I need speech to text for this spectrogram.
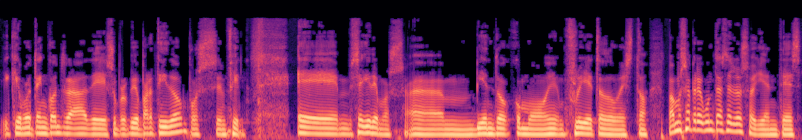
Y que vote en contra de su propio partido, pues en fin. Eh, seguiremos ah, viendo cómo influye todo esto. Vamos a preguntas de los oyentes.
